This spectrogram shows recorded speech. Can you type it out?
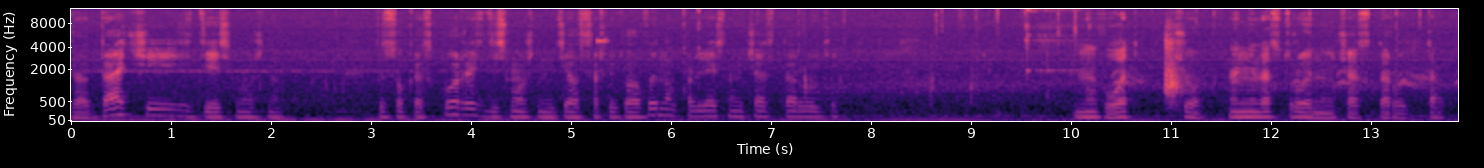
задачи, здесь можно высокая скорость, здесь можно делать сорви головы на пролезном участке дороги. Ну вот, чё, на недостроенный участок дороги, так.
